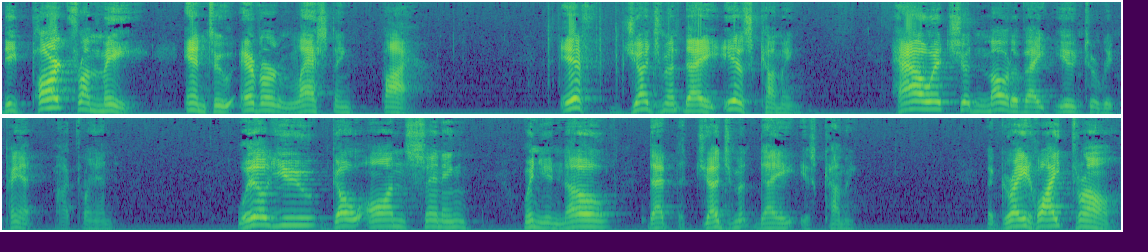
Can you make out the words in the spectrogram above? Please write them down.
Depart from me? into everlasting fire. If Judgment Day is coming, how it should motivate you to repent, my friend. Will you go on sinning when you know that the Judgment Day is coming? The great white throne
